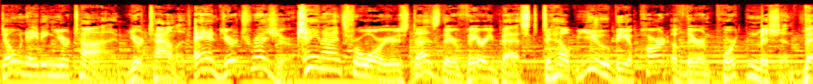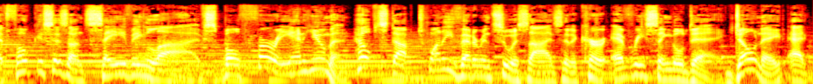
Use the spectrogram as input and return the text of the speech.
donating your time, your talent, and your treasure. K9s for Warriors does their very best to help you be a part of their important mission that focuses on saving lives, both furry and human. Help stop 20 veteran suicides that occur every single day. Donate at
